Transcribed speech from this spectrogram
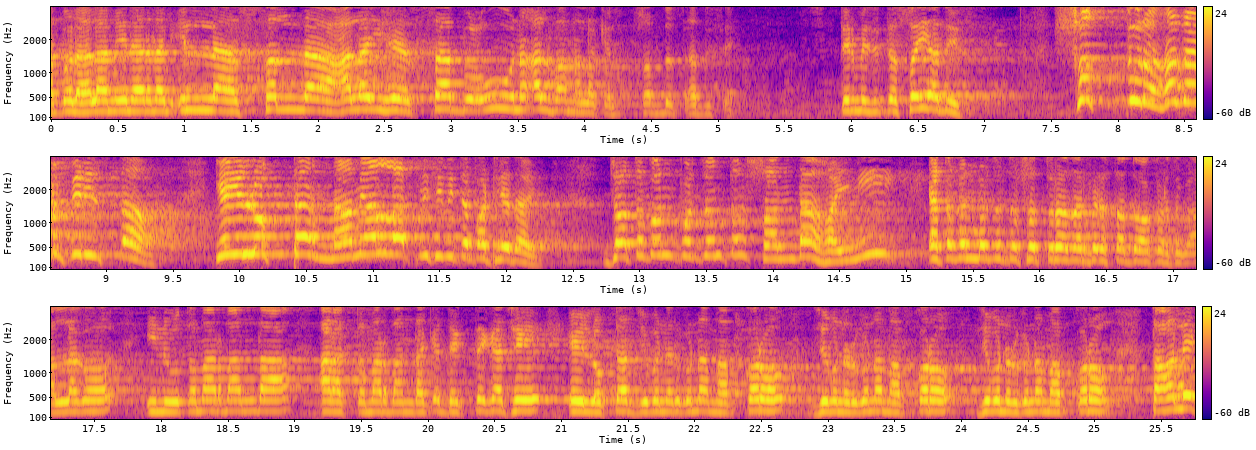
রাবুল আলামিনের নাম, ইল্লা সাল্লা আলাইহে সাবউন আলফা মালাকান শব্দ হাদিসে। তিরমিজিতে সহি হাদিস। 70 হাজার ফিরিস্তা এই লোকটার নামে আল্লাহ পৃথিবীতে পাঠিয়ে দেয়। যতক্ষণ পর্যন্ত সন্ধ্যা হয়নি, এতক্ষণ পর্যন্ত সত্তর হাজার ফেরস্তা দোয়া করে থাকবে আল্লাহ গো ইনু তোমার বান্দা আর তোমার বান্দাকে দেখতে গেছে। এই লোকটার জীবনের গুণা মাফ করো, জীবনের গুণা মাফ করো, জীবনের গুণা মাফ করো। তাহলে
